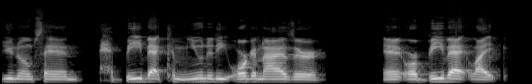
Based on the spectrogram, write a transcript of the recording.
you know, what I'm saying, be that community organizer and or be that like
